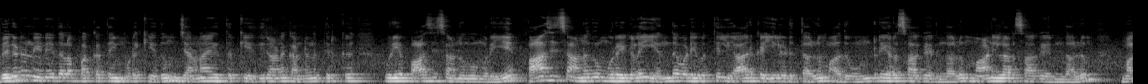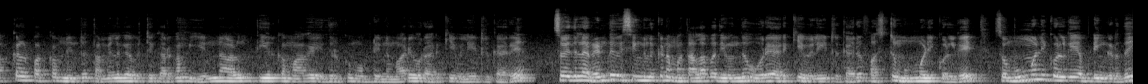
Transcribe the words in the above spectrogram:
விகடன் இணையதள பக்கத்தை முடக்கியதும் ஜனநாயகத்திற்கு எதிரான கண்டனத்திற்கு உரிய பாசிச அணுகுமுறையே பாசிச அணுகுமுறைகளை எந்த வடிவத்தில் யார் கையில் எடுத்தாலும் அது ஒன்றிய அரசாக இருந்தாலும் மாநில அரசாக இருந்தாலும் மக்கள் பக்கம் நின்று தமிழக வெற்றி கழகம் என்னாலும் தீர்க்கமாக எதிர்க்கும் அப்படின்ற மாதிரி ஒரு அறிக்கை வெளியிட்டிருக்காரு. ஸோ இதில் ரெண்டு விஷயங்களுக்கு நம்ம தளபதி வந்து ஒரே அறிக்கை வெளியிட்டிருக்காரு. ஃபர்ஸ்ட் மும்மொழி கொள்கை. ஸோ மும்மொழி கொள்கை அப்படிங்கிறது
